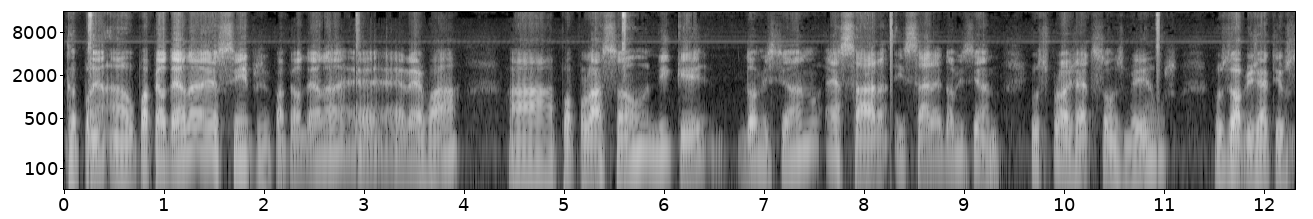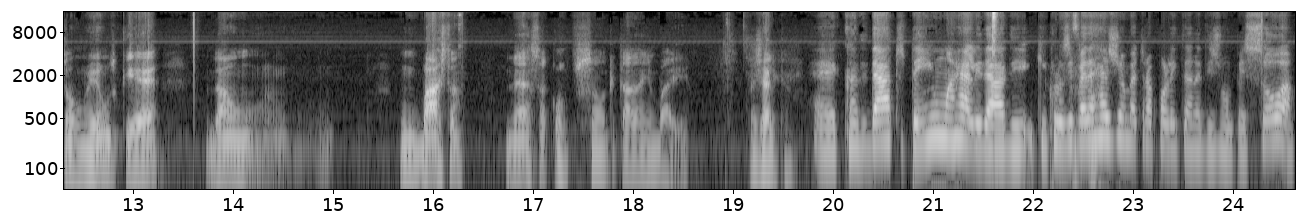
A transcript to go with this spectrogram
Campanha, ah, o papel dela é simples, o papel dela é, é levar a população de que Domiciano é Sara e Sara é Domiciano. Os projetos são os mesmos, os objetivos são os mesmos, que é dar um, um basta nessa corrupção que está lá em Bahia. Angélica. É, candidato, tem uma realidade que inclusive é da região metropolitana de João Pessoa,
